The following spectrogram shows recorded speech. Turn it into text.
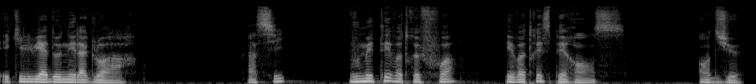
et qu'il lui a donné la gloire. Ainsi, vous mettez votre foi et votre espérance en Dieu.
